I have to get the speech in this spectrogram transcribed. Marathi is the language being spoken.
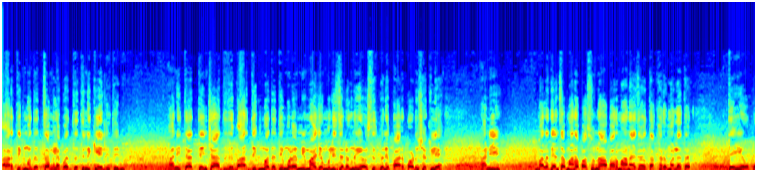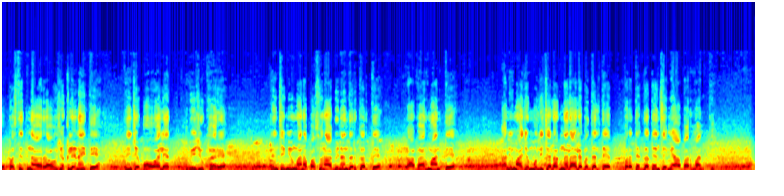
आर्थिक मदत चांगल्या पद्धतीने केली त्यांनी. आणि त्यात त्यांच्या आर्थिक मदतीमुळे मी माझ्या मुलीचं लग्न व्यवस्थितपणे पार पाडू शकले. आणि मला त्यांचा मनापासून आभार मानायचा होता खरं मला तर. उपस्थित न राहू शकले नाही ते. त्यांचे भाऊ आले आहेत विजू खरे. त्यांचे मी मनापासून अभिनंदन करते आभार मानते. आणि माझ्या मुलीच्या लग्नाला आल्याबद्दल ते प्रत्येकदा त्यांचे मी आभार मानते.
